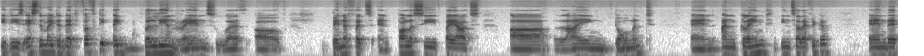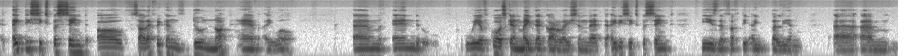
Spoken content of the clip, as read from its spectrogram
it is estimated that 58 billion rands worth of benefits and policy payouts are lying dormant and unclaimed in South Africa, and that 86% of South Africans do not have a will. Um, and we, of course, can make that correlation that the 86% is the 58 billion, uh, um,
